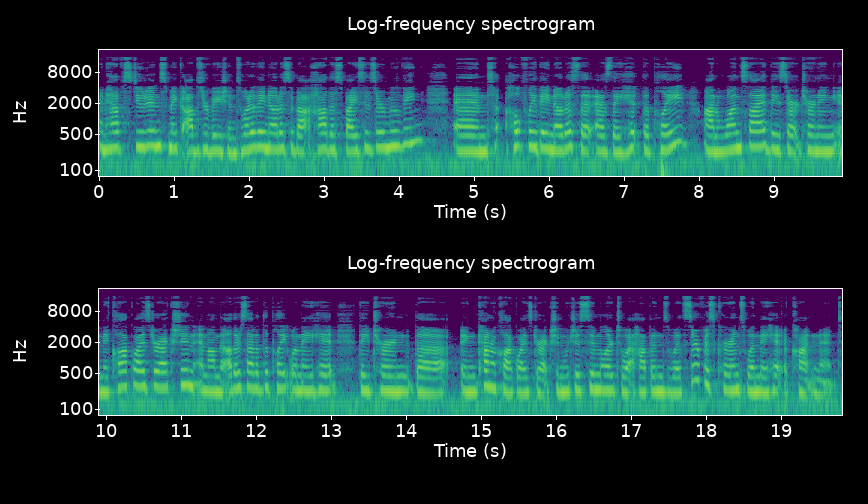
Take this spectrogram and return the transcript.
And have students make observations. What do they notice about how the spices are moving? And hopefully they notice that as they hit the plate, on one side they start turning in a clockwise direction and on the other side of the plate when they hit, they turn the in counterclockwise direction, which is similar to what happens with surface currents when they hit a continent.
